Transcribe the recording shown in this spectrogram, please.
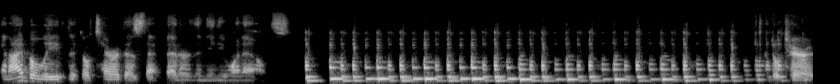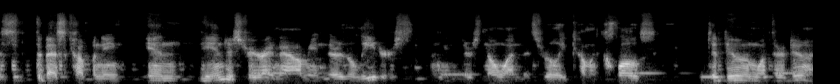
And I believe that doTERRA does that better than anyone else. doTERRA is the best company in the industry right now. I mean, they're the leaders. I mean, there's no one that's really coming close to doing what they're doing.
